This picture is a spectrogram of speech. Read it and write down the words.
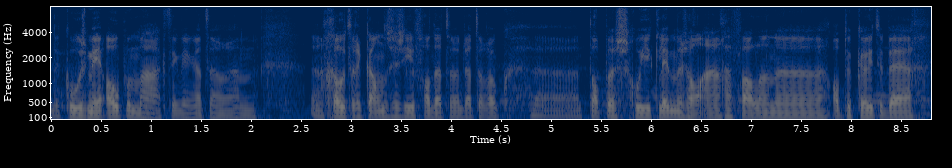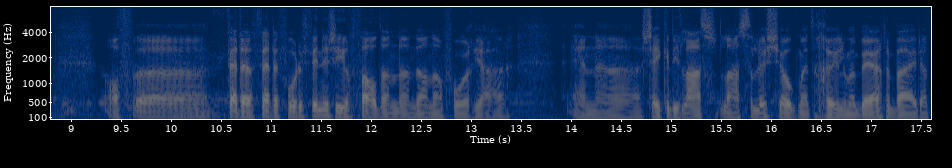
de koers meer open maakt. Ik denk dat er een, een grotere kans is in ieder geval dat er, dat er ook uh, toppers, goede klimmers al aangevallen uh, op de Keutenberg. Of verder, verder voor de finish in ieder geval dan, dan, dan vorig jaar. En uh, zeker die laatste, laatste lusje ook met de Geulemerberg erbij. Dat,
